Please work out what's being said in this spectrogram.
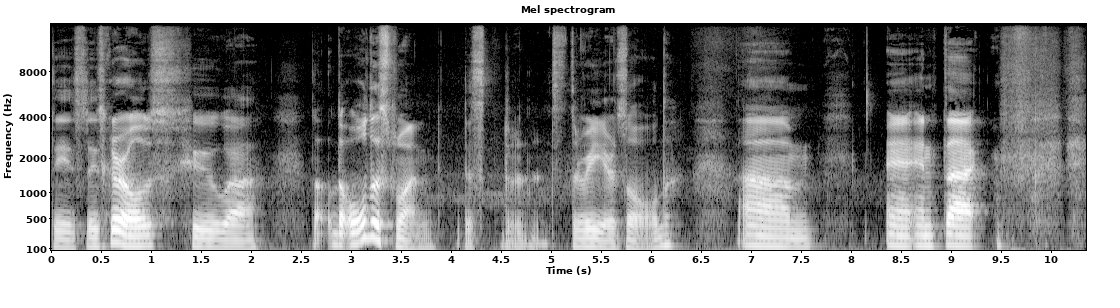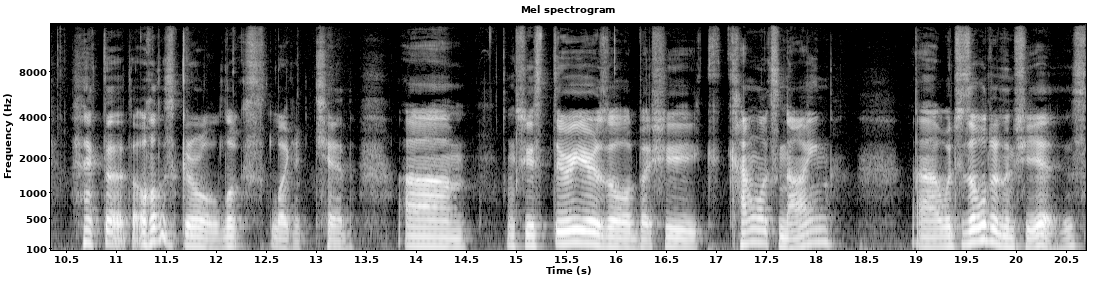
these these girls who uh, the, the oldest one is three years old, um, and, and that the the oldest girl looks like a kid. Um, she's three years old, but she kind of looks nine uh, which is older than she is.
